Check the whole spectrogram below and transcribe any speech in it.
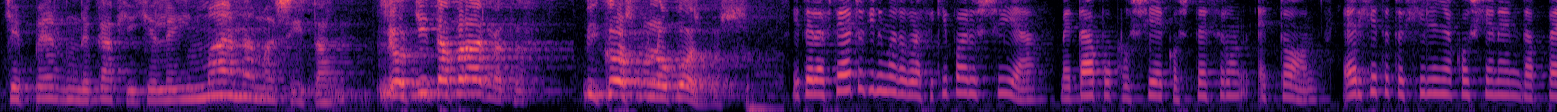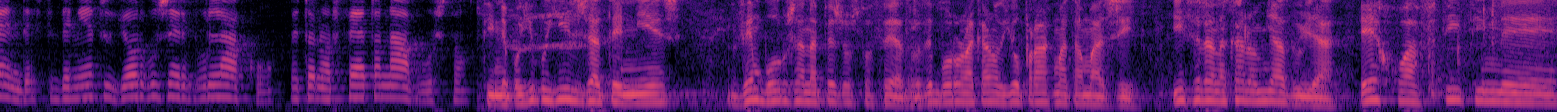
και παίρνουν κάποιοι και λέει η μάνα μας ήταν. Λέω κοίτα πράγματα, μικρός που είναι ο κόσμος. Η τελευταία του κινηματογραφική παρουσία, μετά από απουσία 24 ετών, έρχεται το 1995 στην ταινία του Γιώργου Ζερβουλάκου με τον Ορφέα τον Αύγουστο. Την εποχή που γύριζα ταινίες, δεν μπορούσα να παίζω στο θέατρο, δεν μπορώ να κάνω δύο πράγματα μαζί. Ήθελα να κάνω μια δουλειά. Έχω αυτή την, ε,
